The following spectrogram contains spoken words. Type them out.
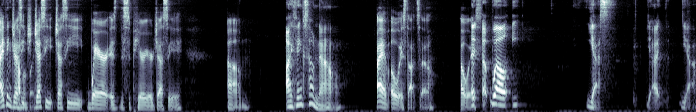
I think Jesse Probably. Jesse Jessie Ware is the superior Jesse. Um, I think so now. I have always thought so. Always. Uh, well, y- yes. Yeah. Yeah.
